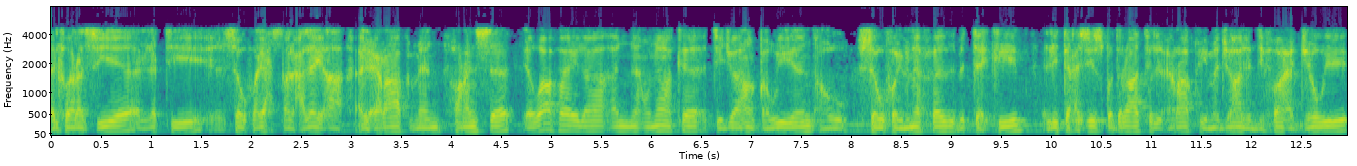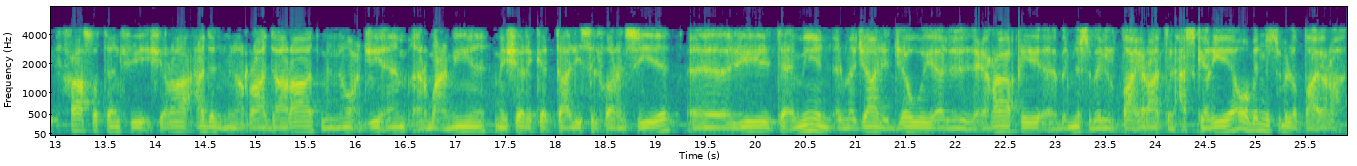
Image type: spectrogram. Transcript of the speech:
الفرنسية التي سوف يحصل عليها العراق من فرنسا إضافة إلى أن هناك اتجاها قويا أو سوف ينفذ بالتأكيد لتعزيز قدرات العراق في مجال الدفاع الجوي خاصة في شراء عدد من الرادارات من نوع جي إم 400 من شركة تاليس الفرنسية آه، لتأمين المجال الجوي العراقي بالنسبة للطائرات العسكرية وبالنسبة للطائرات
